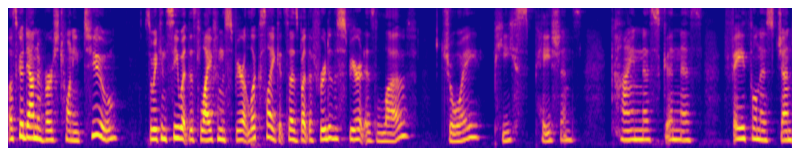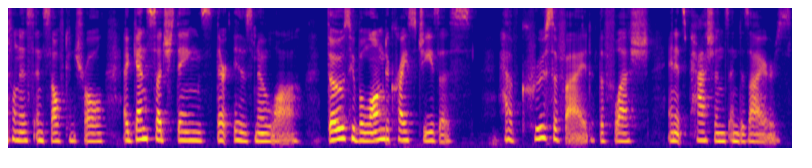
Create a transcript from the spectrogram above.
Let's go down to verse 22 so we can see what this life in the Spirit looks like. It says, But the fruit of the Spirit is love, joy, peace, patience, kindness, goodness, faithfulness, gentleness, and self control. Against such things there is no law. Those who belong to Christ Jesus have crucified the flesh and its passions and desires.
